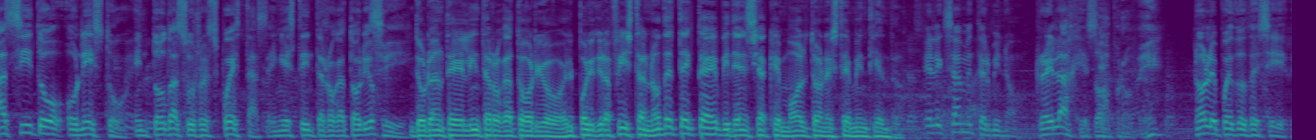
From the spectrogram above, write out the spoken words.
¿Ha sido honesto en todas sus respuestas en este interrogatorio? Sí. Durante el interrogatorio, el poligrafista no detecta evidencia que Moulton esté mintiendo. El examen terminó. Relájese. ¿Lo aprobé? No le puedo decir.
